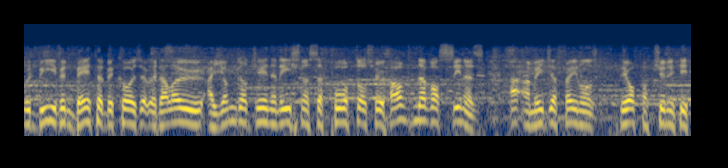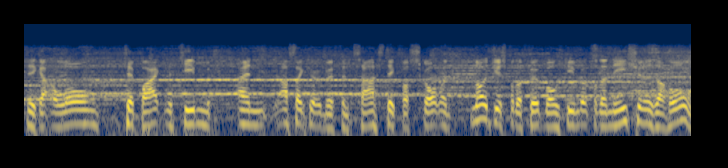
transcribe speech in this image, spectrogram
would be even better because it would allow a younger generation of supporters who have never seen us at a major finals the opportunity to get along, to back the team, and I think it would be fantastic for Scotland, not just for the football team but for the nation as a whole.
